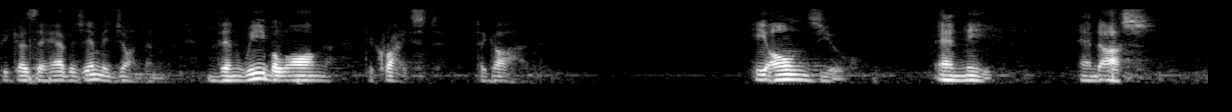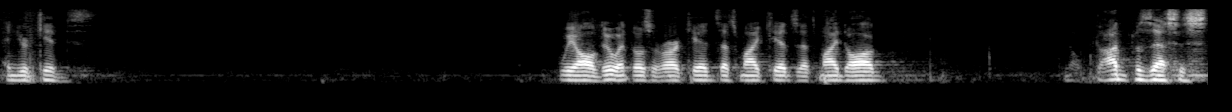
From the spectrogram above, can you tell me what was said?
because they have his image on them, then we belong to Christ, to God. He owns you and me and us and your kids. We all do it. Those are our kids. That's my kids. That's my dog. No, God possesses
